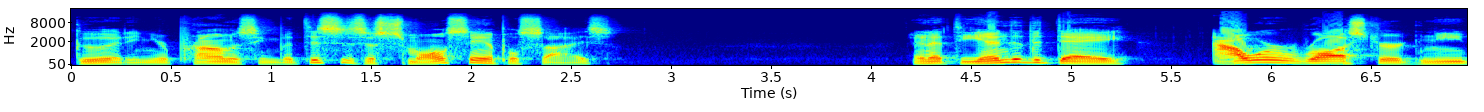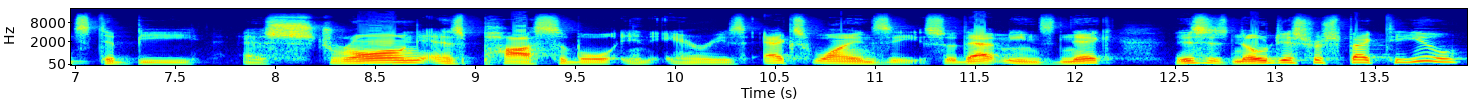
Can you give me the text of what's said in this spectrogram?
good and you're promising, but this is a small sample size. And at the end of the day, our roster needs to be as strong as possible in areas X, Y, and Z. So that means, Nik, this is no disrespect to you,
